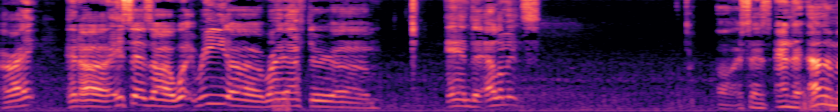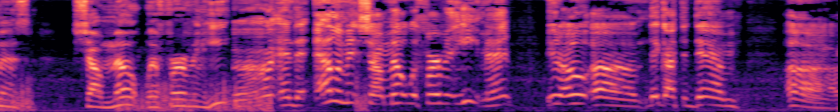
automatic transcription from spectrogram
All right, and uh, it says uh, what read uh, right after um, and the elements. Oh, it says and the elements shall melt with fervent heat. Uh-huh. And the elements shall melt with fervent heat, man. You know, um, they got the damn uh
